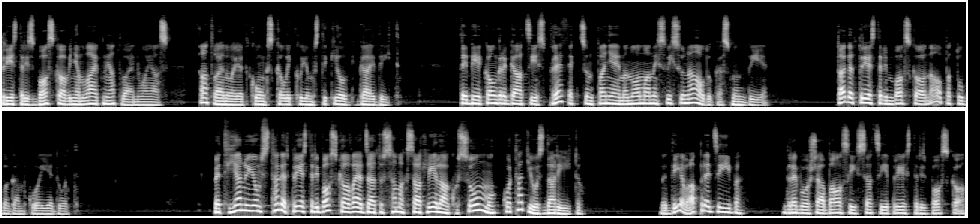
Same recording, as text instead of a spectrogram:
Priesteris Bosko viņam laipni atvainojās. Atvainojiet, kungs, ka liku jums tik ilgi gaidīt. Te bija kongregācijas prefekts un paņēma no manis visu naudu, kas man bija. Tagad priesterim Bosko nav pat ubagam ko iedot. Bet, ja nu jums tagad, priesteri Bosko, vajadzētu samaksāt lielāku summu, ko tad jūs darītu? Bet dieva apredzība, drebošā balsī sacīja priesteris Bosko.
